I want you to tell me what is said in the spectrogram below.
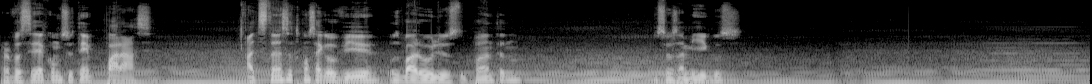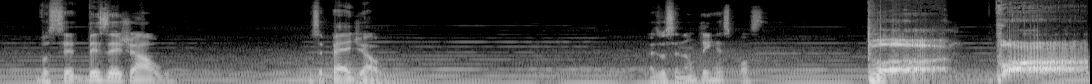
Pra você é como se o tempo parasse. À distância tu consegue ouvir os barulhos do pântano, os seus amigos. Você deseja algo. Você pede algo. Mas você não tem resposta. Pô. Pô.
